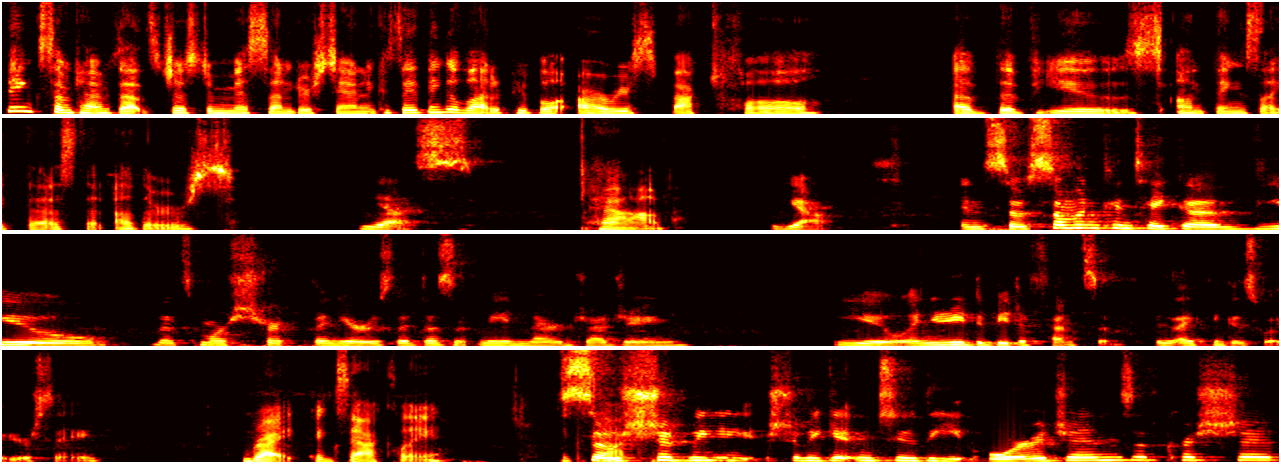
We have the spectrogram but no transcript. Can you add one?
think sometimes that's just a misunderstanding because I think a lot of people are respectful of the views on things like this that others Yes. have. Yeah. And so someone can take a view that's more strict than yours. That doesn't mean they're judging you. And you need to be defensive, I think is what you're saying. Right, exactly. So should we should we get into the origins of Christian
